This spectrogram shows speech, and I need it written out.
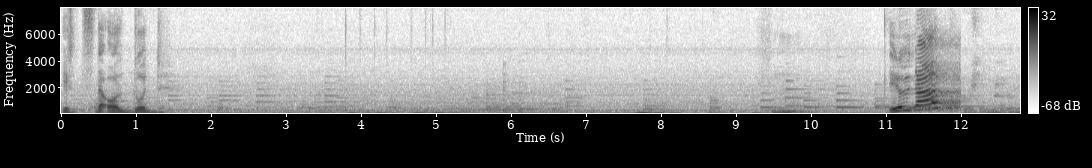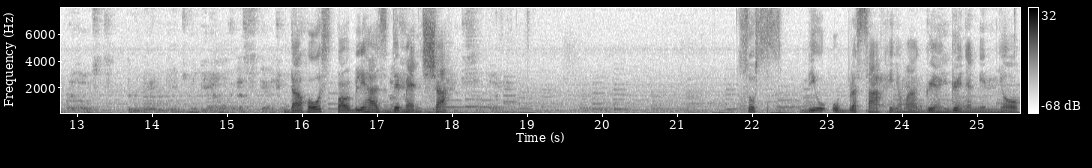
It's the old dude. Scheduled. The host probably has dementia. Sus, di ubra sa akin yung mga ganyan-ganyan ninyo.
